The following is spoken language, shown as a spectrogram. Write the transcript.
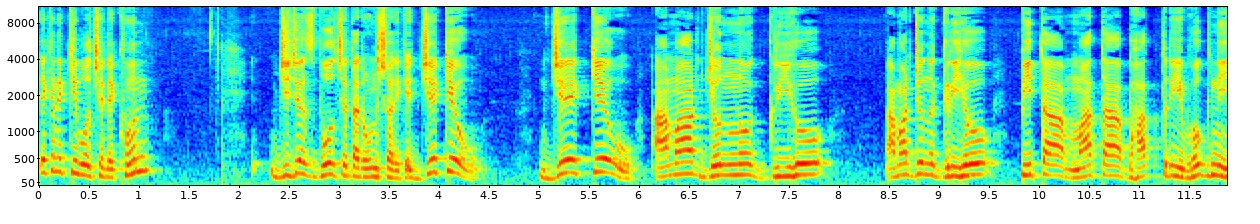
এখানে কি বলছে দেখুন? জিজাস বলছে তার অনুসারীকে, যে কেউ যে কেউ আমার জন্য গৃহ, আমার জন্য গৃহ, পিতা, মাতা, ভাতৃ, ভগ্নী,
